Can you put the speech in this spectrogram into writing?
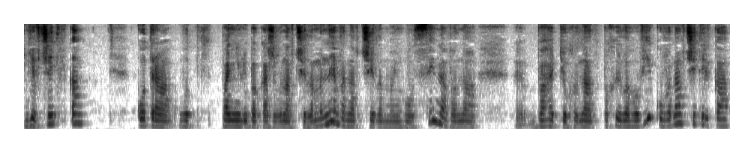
Є вчителька, котра, от пані Люба каже, вона вчила мене, вона вчила моєго сина, вона багатьох, вона похилого віку, вона вчителька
